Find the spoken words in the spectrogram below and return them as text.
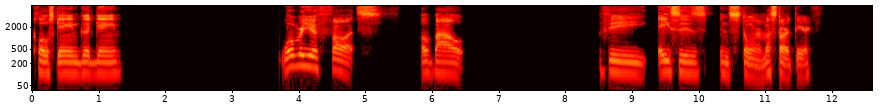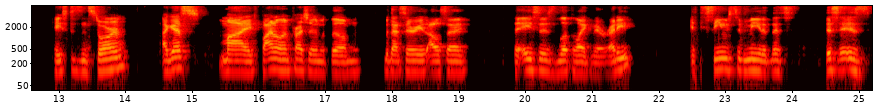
Close game, good game. What were your thoughts about the Aces and Storm? Let's start there. Aces and Storm. I guess my final impression with them with that series, I will say the Aces look like they're ready it seems to me that this this is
